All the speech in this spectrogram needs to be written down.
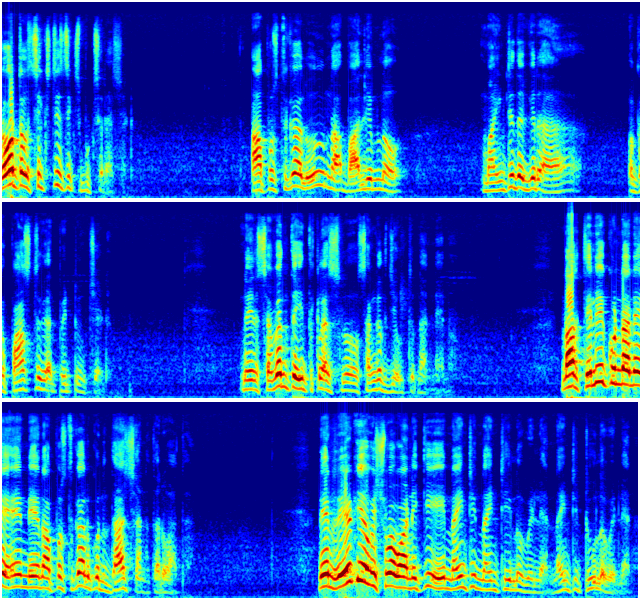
total sixty six books రాశాడు. ఆ పుస్తకాలు నా బాల్యంలో మా ఇంటి దగ్గర ఒక పాస్టర్ గారు పెట్టి ఉంచాడు. నేను సెవెంత్ ఎయిత్ క్లాస్లో సంగతి చెబుతున్నాను నేను. నాకు తెలియకుండానే నేను ఆ పుస్తకాలు కొన్ని దాచాను తర్వాత. నేను రేడియో విశ్వవాణికి నైన్టీన్ నైంటీలో వెళ్ళాను నైంటీ టూలో వెళ్ళాను.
